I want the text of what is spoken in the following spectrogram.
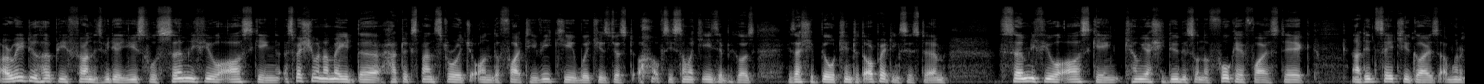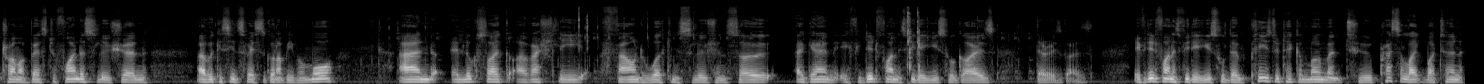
I really do hope you found this video useful. So many of you are asking, especially when I made the how to expand storage on the Fire TV Cube, which is just obviously so much easier because it's actually built into the operating system. So many of you are asking, can we actually do this on the 4K Fire Stick? And I did say to you guys, I'm going to try my best to find a solution. Uh, we can see the space has gone up even more. And it looks like I've actually found a working solution. So again, if you did find this video useful, guys, there is, guys. If you did find this video useful, then please do take a moment to press the like button.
